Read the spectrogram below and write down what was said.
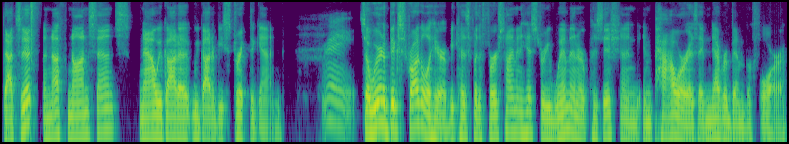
"That's it, enough nonsense. Now we've got to we've got to be strict again." Right. So we're in a big struggle here because for the first time in history, women are positioned in power as they've never been before.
